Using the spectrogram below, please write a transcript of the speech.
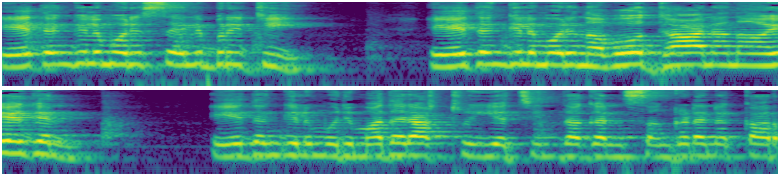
ഏതെങ്കിലും ഒരു സെലിബ്രിറ്റി ഏതെങ്കിലും ഒരു നവോത്ഥാന നായകൻ ഏതെങ്കിലും ഒരു മതരാഷ്ട്രീയ ചിന്തകൻ സംഘടനക്കാർ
